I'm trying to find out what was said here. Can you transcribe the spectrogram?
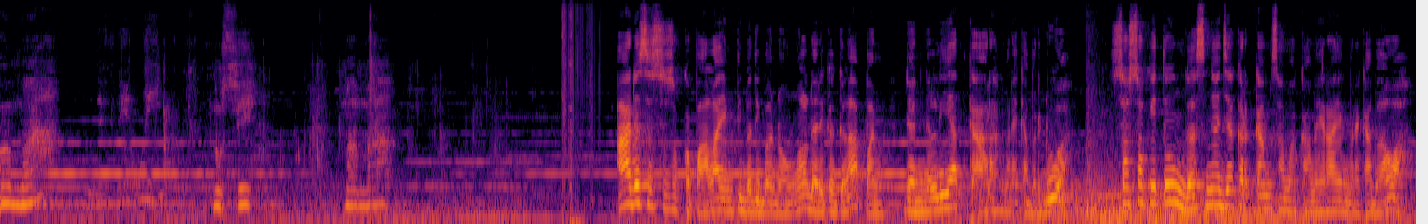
Mamá. ¿Dónde fue, güey? No sé. Mamá. Ada sesosok kepala yang tiba-tiba nongol dari kegelapan dan ngeliat ke arah mereka berdua. Sosok itu nggak sengaja kerekam sama kamera yang mereka bawa.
